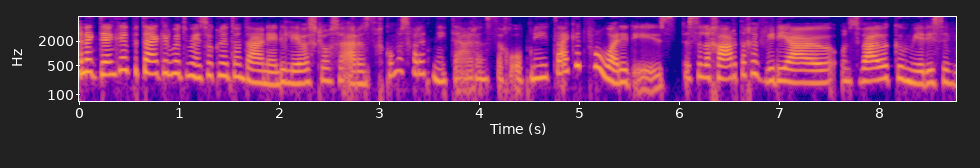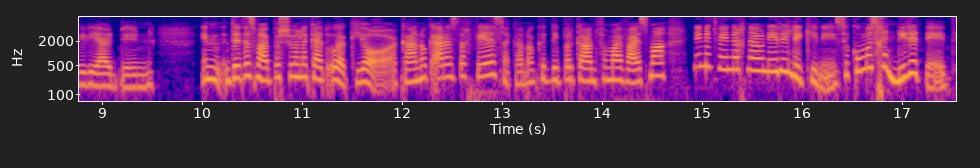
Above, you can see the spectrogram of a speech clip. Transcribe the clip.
en ek dink dit baie keer moet mense ook net onthou net die lewensklasse ernstig. Kom ons vat dit nie te ernstig op nie. Take it for what it is. Dis 'n legartige video. Ons wou 'n komediese video doen. En dit is my persoonlikheid ook. Ja, ek kan ook ernstig wees, ek kan ook 'n dieper kant van my wys, maar nie noodwendig nou in hierdie liedjie nie. So kom ons geniet dit net.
